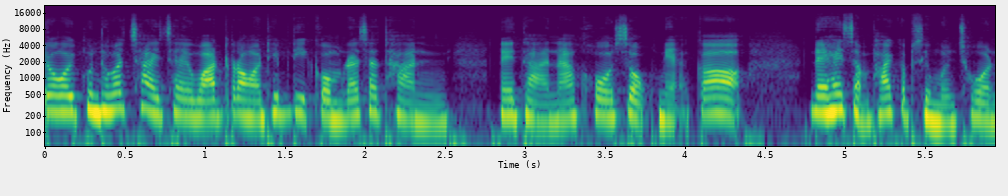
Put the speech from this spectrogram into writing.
โดยคุณทวัชชัยชัยวัฒน์รองอธิบดีกรมราชทัณฑ์ในฐานะโฆษกเนี่ยก็ได้ให้สัมภาษณ์กับสื่อมวลชน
